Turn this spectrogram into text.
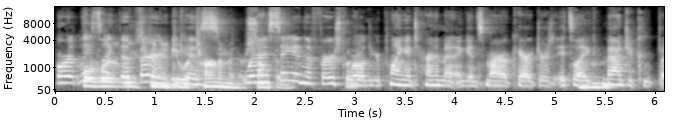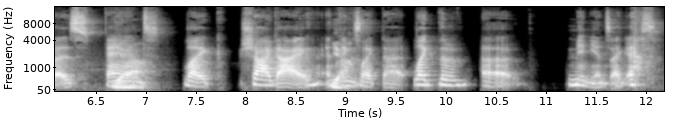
Or at least we're like the third, do a because tournament or when I say in the first But- world you're playing a tournament against Mario characters, it's like Mhm. Magikoopas and Yeah. like Shy Guy and Yeah. things like that, like the uh, minions, I guess.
